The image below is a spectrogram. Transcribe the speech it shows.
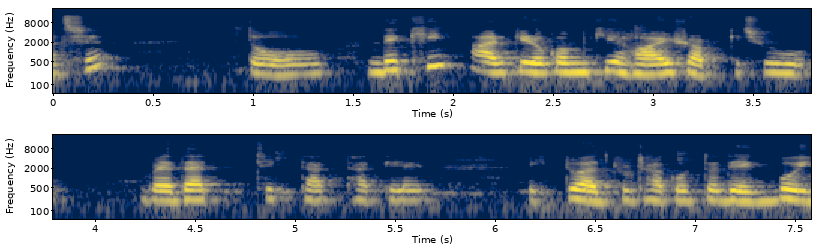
আছে। তো দেখি আর কীরকম কী হয় সব কিছু ওয়েদার ঠিকঠাক থাকলে একটু আদ্রু ঠাকুর তো দেখবই।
